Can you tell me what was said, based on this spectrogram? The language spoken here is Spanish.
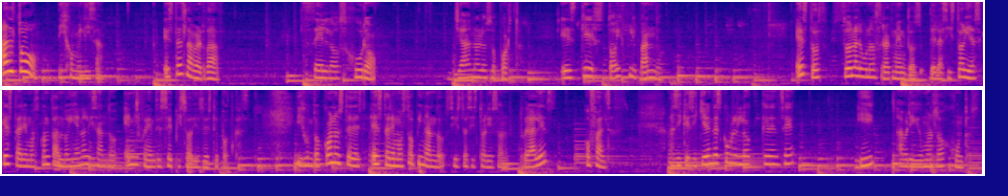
¡Alto! dijo Melissa. Esta es la verdad. Se los juro. Ya no lo soporto. Es que estoy flipando. Estos son algunos fragmentos de las historias que estaremos contando y analizando en diferentes episodios de este podcast. Y junto con ustedes estaremos opinando si estas historias son reales o falsas. Así que si quieren descubrirlo, quédense y averiguémoslo juntos.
